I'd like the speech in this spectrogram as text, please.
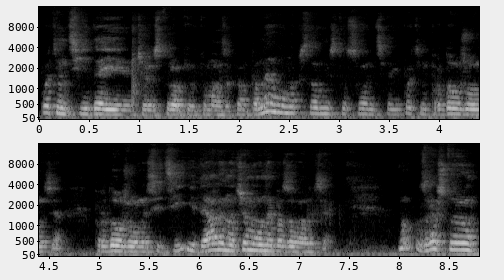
Потім ці ідеї через 100 років Томазо Кампанелло написав місто Сонця, і потім продовжувалися, продовжувалися ці ідеали. На чому вони базувалися? Ну, зрештою,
